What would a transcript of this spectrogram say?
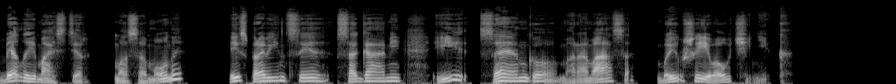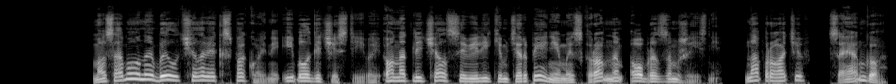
белый мастер Масамуны из провинции Сагами и Сенго Марамаса, бывший его ученик. Масамуне был человек спокойный и благочестивый. Он отличался великим терпением и скромным образом жизни. Напротив, Сенго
